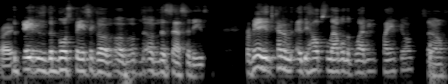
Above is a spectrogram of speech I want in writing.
right. The this is the most basic of, of, of- necessities. For me, it's kind of, it helps level the playing, playing field, so.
